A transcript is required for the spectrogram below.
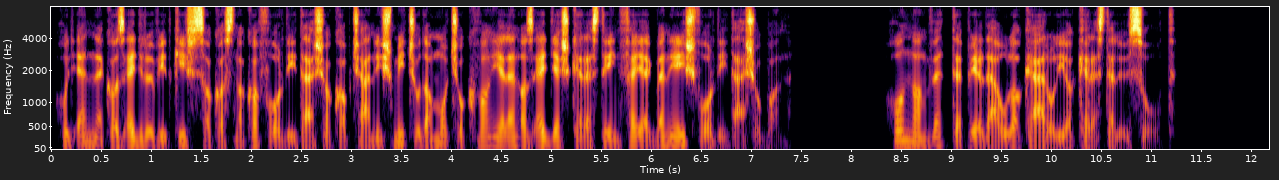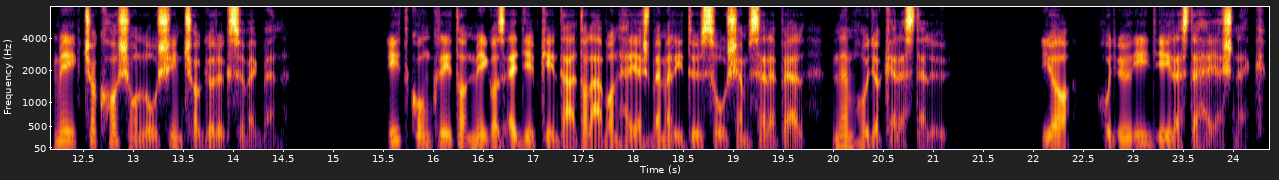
hogy ennek az egy rövid kis szakasznak a fordítása kapcsán is micsoda mocsok van jelen az egyes keresztény fejekben és fordításokban. Honnan vette például a Károli a keresztelő szót? Még csak hasonló sincs a görög szövegben. Itt konkrétan még az egyébként általában helyes bemerítő szó sem szerepel, nemhogy a keresztelő. Ja, hogy ő így érezte helyesnek.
